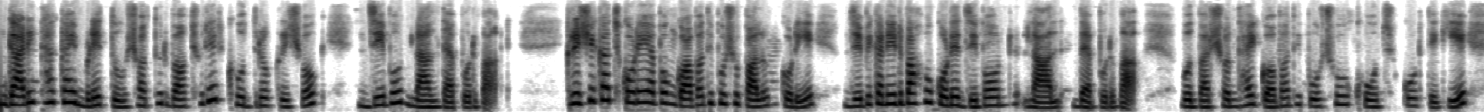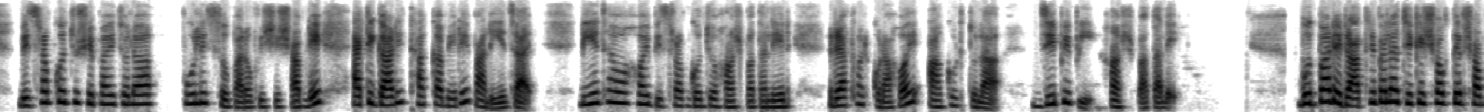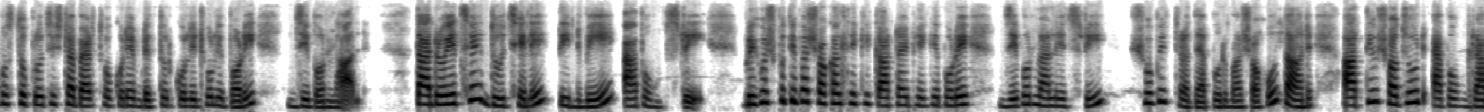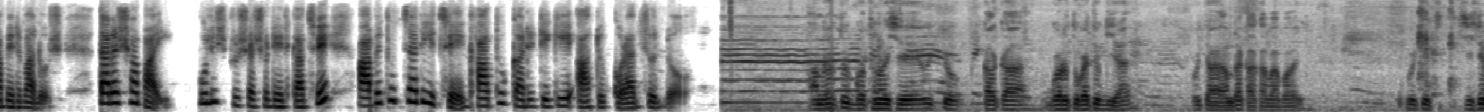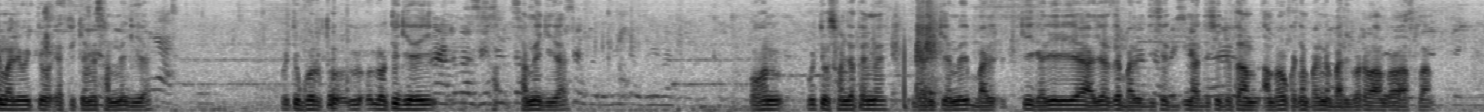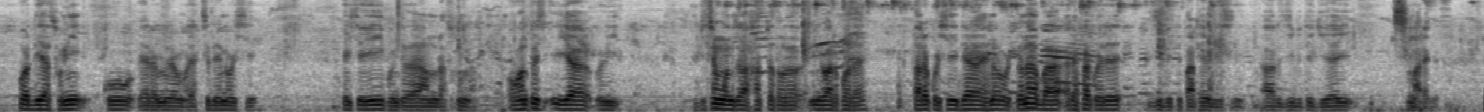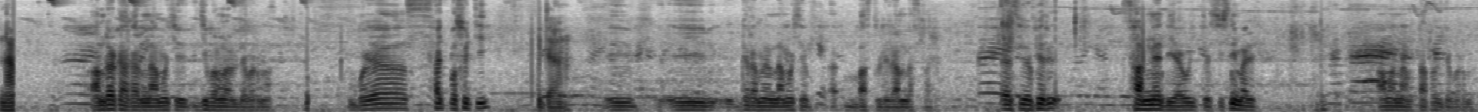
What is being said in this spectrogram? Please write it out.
গাড়ি ধাক্কায় মৃত্যু সত্তর বছরের ক্ষুদ্র কৃষক জীবন লাল দেপরমার কৃষিকাজ করে এবং গবাদি পশু পালন করে জীবিকা নির্বাহ করে জীবন লাল দেপরমা বুধবার সন্ধ্যায় গবাদি পশু খোঁজ করতে গিয়ে বিশ্রামগঞ্জ সিপাহীজলা পুলিশ সুপার অফিসের সামনে একটি গাড়ির ধাক্কা মেরে পালিয়ে যায়। নিয়ে যাওয়া হয় বিশ্রামগঞ্জ হাসপাতালের, রেফার করা হয় আগরতলা জিপিপি হাসপাতালে। বুধবার রাত্রিবেলা চিকিৎসকদের সমস্ত প্রচেষ্টা ব্যর্থ করে মৃত্যুর কোলে ঢলে পড়ে জীবনলাল। তার রয়েছে দুই ছেলে, তিন মেয়ে এবং স্ত্রী। বৃহস্পতিবার সকাল থেকে কান্নায় ভেঙে পড়ে জীবনলালের স্ত্রী সুমিত্রা দেববর্মা সহ তার আত্মীয় স্বজন এবং গ্রামের মানুষ। তারা সবাই পুলিশ প্রশাসনের কাছে আবেদন জানিয়েছে ঘাতক গাড়িটিকে আটক করার জন্য। আমরা তো গঠন হয়েছে ওই তো কালকা গরু তোকাতে গিয়া, ওইটা আমরা কাকা বাবা ওই তো চিঠি মারি ওই তো এসপি ক্যাম্পের সামনে গিয়া ওই তো গরু তো ল- লতে গিয়েই সামনে গিয়া তখন ওই তো সন্ধ্যা টাইমে গাড়ি কি এমনি বাড়ি কি গাড়ি ইয়ে আইয়া যে বাড়ি দিছে না দিছে তো আমরাও কোথাও পারি না বাড়ি আমরাও আসলাম পর দিয়া শুনি কো এরম এরম অ্যাক্সিডেন্ট হয়েছে হয়েছে এই পর্যন্ত আমরা শুনলাম তখন তো ইয়া ওই বিশ্রামগঞ্জ হাসপাতালে নেওয়ার পরে তারা কইছে এটা হেন হইতো না বা রেফার করে জীবিতে পাঠিয়ে দিছি আর জীবিতে গিয়েই মারা গেছে। নাম? আমরা কাকার নাম হচ্ছে জীবনলাল দেবর্মা বয়স ষাট পঁয়ষট্টি। এটা। এই এই গ্রামের নাম হচ্ছে বাস্তুলি রামদাস পাড় এসিওফের সামনে দিয়া ওই তো সিসনিমারি আমার নাম তাপস দেবর্মা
